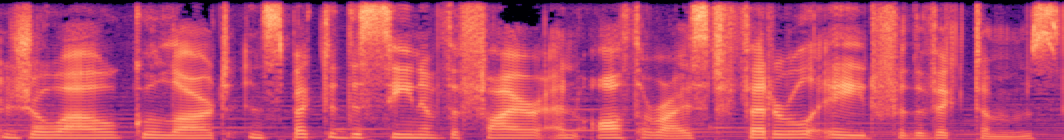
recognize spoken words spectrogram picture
Joao Goulart inspected the scene of the fire and authorized federal aid for the victims.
